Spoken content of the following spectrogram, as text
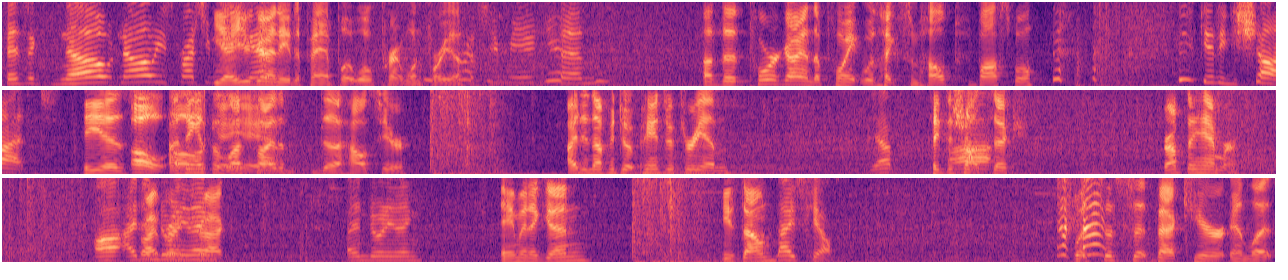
physic. No, no, he's scratching me. Yeah, you're gonna need a pamphlet. We'll print one for He's you. Scratching me again. Uh, the poor guy on the point would like some help, if possible. He's getting shot. He is. Oh, I think oh, it's the left yeah, side of the, the house here. I did nothing to it. Panzer 3M. Yep. Take the shot Uh, stick. Drop the hammer. Uh, I didn't Right do brain anything. track. I didn't do anything. Aim it again. He's down. Nice kill. Let's just sit back here and let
